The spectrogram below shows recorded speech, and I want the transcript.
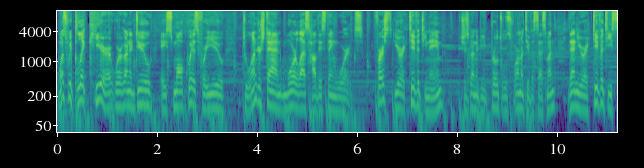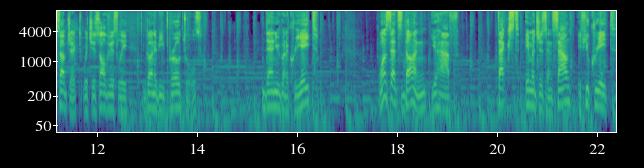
Once we click here, we're going to do a small quiz for you to understand more or less how this thing works. First, your activity name, which is going to be Pro Tools Formative Assessment. Then your activity subject, which is obviously going to be Pro Tools. Then you're going to create. Once that's done, you have text, images, and sound. If you create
